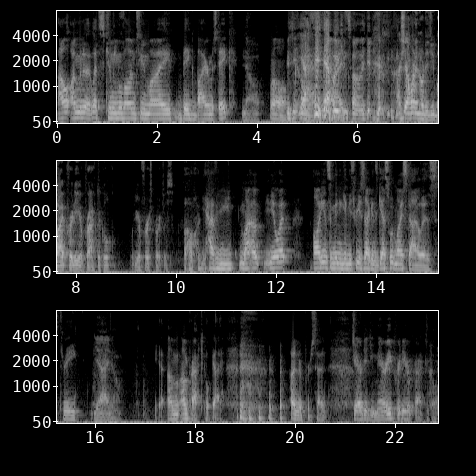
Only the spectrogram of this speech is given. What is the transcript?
I'll, I'm gonna let's. Can we move on to my big buyer mistake? No. Oh, yeah, on, yeah, we can totally. Actually, I want to know: Did you buy pretty or practical? Your first purchase. Oh, have you? My, uh, you know what, audience? I'm going to give you three seconds. Guess what my style is? Three. Yeah, I know. Yeah, I'm I'm practical guy. Hundred percent. Jared, did you marry pretty or practical?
